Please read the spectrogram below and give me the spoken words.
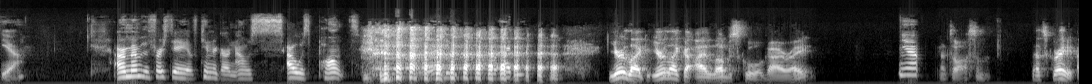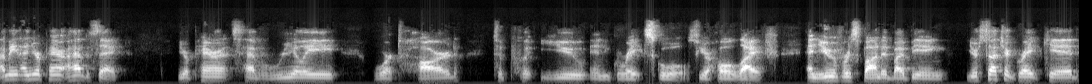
Yeah. I remember the first day of kindergarten. I was I was pumped. you're like you're like a I love school guy, right? Yeah. That's awesome. That's great. I mean, and your parent, I have to say, your parents have really worked hard to put you in great schools your whole life. And you've responded by being, you're such a great kid.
